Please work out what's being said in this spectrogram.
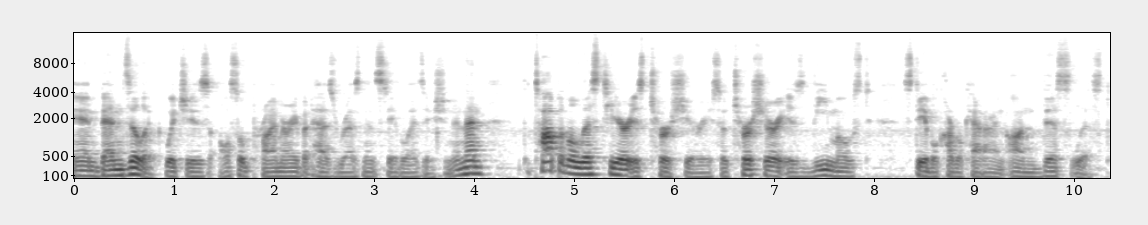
and benzylic, which is also primary but has resonance stabilization. And then the top of the list here is tertiary. So tertiary is the most stable carbocation on this list.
